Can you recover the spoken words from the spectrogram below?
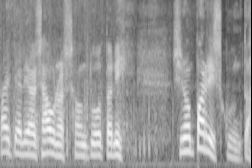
taiteilijan saunassa on tuota niin, siinä on pariskunta.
